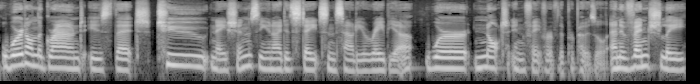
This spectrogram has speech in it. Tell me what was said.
Word on the ground is that two nations, the United States and Saudi Arabia, were not in favor of the proposal. And eventually,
